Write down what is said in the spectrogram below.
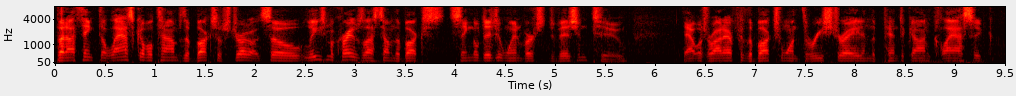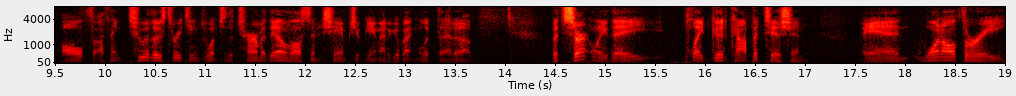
But I think the last couple times the Bucks have struggled. So Lees McRae was the last time the Bucks single digit win versus Division Two. That was right after the Bucks won three straight in the Pentagon Classic. All th- I think two of those three teams went to the tournament. They only lost in a championship game. I had to go back and look that up. But certainly they played good competition and won all three.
